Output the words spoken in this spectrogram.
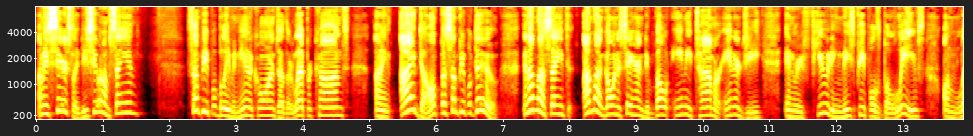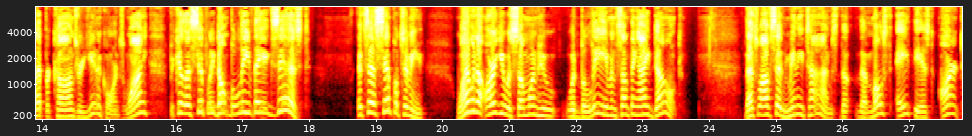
I mean, seriously, do you see what I'm saying? Some people believe in unicorns, other leprechauns. I mean, I don't, but some people do. And I'm not saying, to, I'm not going to sit here and devote any time or energy in refuting these people's beliefs on leprechauns or unicorns. Why? Because I simply don't believe they exist. It's that simple to me. Why would I argue with someone who would believe in something I don't? That's why I've said many times that, that most atheists aren't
